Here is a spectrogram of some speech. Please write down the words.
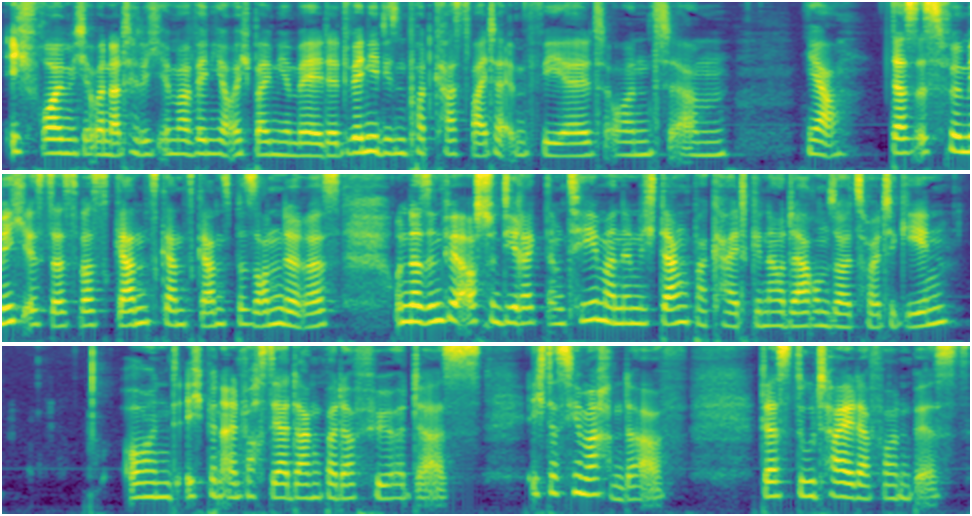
Ich freue mich aber natürlich immer, wenn ihr euch bei mir meldet, wenn ihr diesen Podcast weiterempfehlt und ähm, ja, das ist für mich ist das was ganz, ganz, ganz Besonderes. Und da sind wir auch schon direkt im Thema, nämlich Dankbarkeit. Genau darum soll es heute gehen. Und ich bin einfach sehr dankbar dafür, dass ich das hier machen darf dass du Teil davon bist.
